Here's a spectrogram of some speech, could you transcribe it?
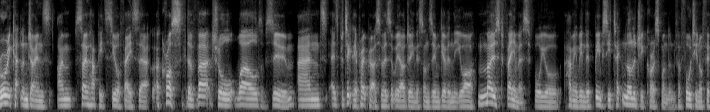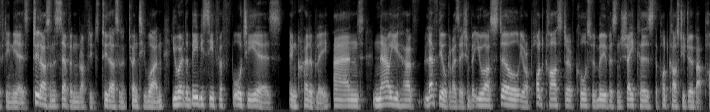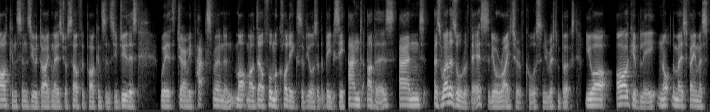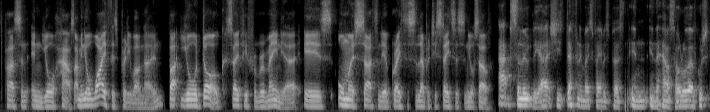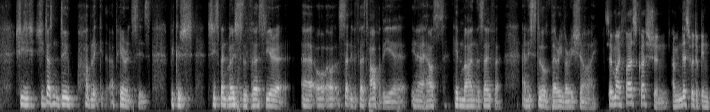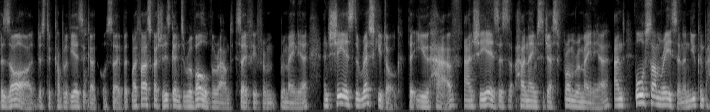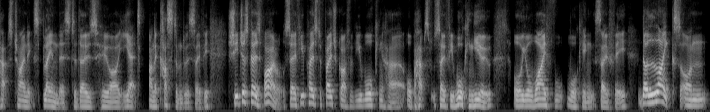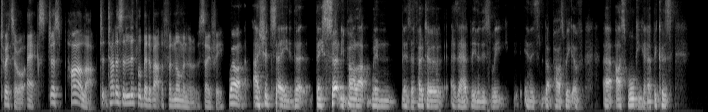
Rory Cellan Jones, I'm so happy to see your face uh, across the virtual world of Zoom. And it's particularly appropriate, I suppose, that we are doing this on Zoom, given that you are most famous for your having been the BBC technology correspondent for 14 or 15 years, 2007 roughly to 2021. You were at the BBC for 40 years incredibly. And now you have left the organization, but you are still, you're a podcaster, of course, with Movers and Shakers, the podcast you do about Parkinson's. You were diagnosed yourself with Parkinson's. You do this with Jeremy Paxman and Mark Mardell, former colleagues of yours at the BBC, and others. And as well as all of this, and you're a writer, of course, and you've written books, you are arguably not the most famous person in your house. I mean, your wife is pretty well known, but your dog, Sophie from Romania, is almost certainly of greater celebrity status than yourself. Absolutely, uh, she's definitely the most famous person in in the household. Although, of course, she she doesn't do public appearances because she spent most of the first year, uh, or, or, certainly the first half of the year, in her house, hidden behind the sofa, and is still very, very shy. So my first question, I mean, this would have been bizarre just a couple of years ago or so, but my first question is going to revolve around Sophie from Romania, and she is the rescue dog that you have, and she is, as her name suggests, from Romania. And for some reason, and you can perhaps try and explain this to those who are yet unaccustomed with Sophie, she just goes viral. So if you post a photograph of you walking her, or perhaps Sophie walking you, or your wife walking Sophie, the likes on Twitter or X just pile up. T- tell us a little bit about the phenomenon of Sophie. Well, I should say that they certainly pile up when there's a photo, as there has been this week, in this past week, of uh, us walking her, because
